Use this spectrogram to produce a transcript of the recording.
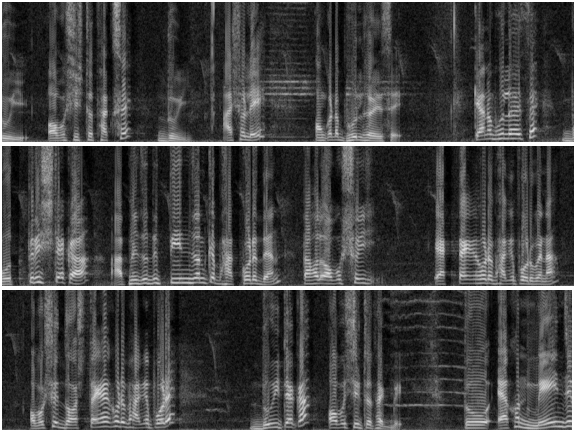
দুই, অবশিষ্ট থাকছে দুই। আসলে অঙ্কটা ভুল হয়েছে। কেন ভুল হয়েছে? বত্রিশ টাকা আপনি যদি তিনজনকে ভাগ করে দেন, তাহলে অবশ্যই এক টাকা করে ভাগে পড়বে না। অবশ্যই দশ টাকা করে ভাগে পড়ে দুই টাকা অবশিষ্ট থাকবে। তো এখন মেইন যে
